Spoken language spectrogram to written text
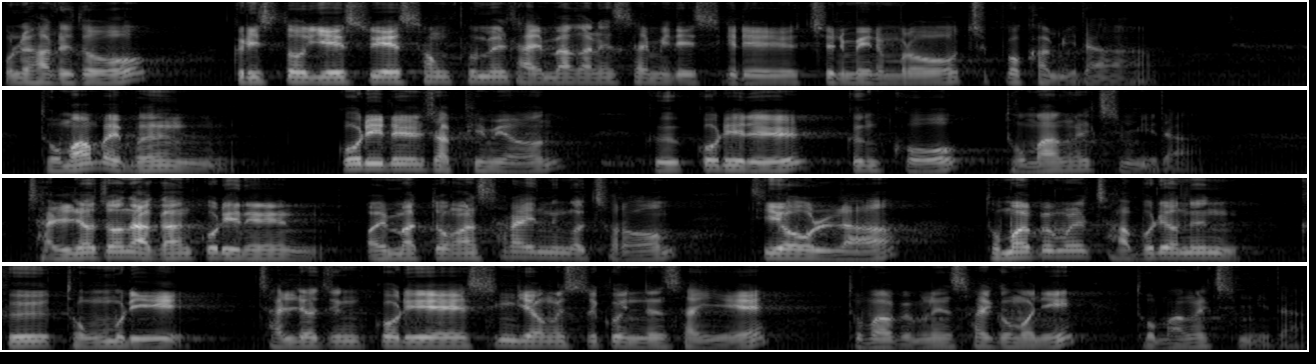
오늘 하루도 그리스도 예수의 성품을 닮아가는 삶이 되시기를 주님의 이름으로 축복합니다 도마뱀은 꼬리를 잡히면 그 꼬리를 끊고 도망을 칩니다. 잘려져 나간 꼬리는 얼마 동안 살아있는 것처럼 뛰어올라 도마뱀을 잡으려는 그 동물이 잘려진 꼬리에 신경을 쓰고 있는 사이에 도마뱀은 살구머니 도망을 칩니다.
